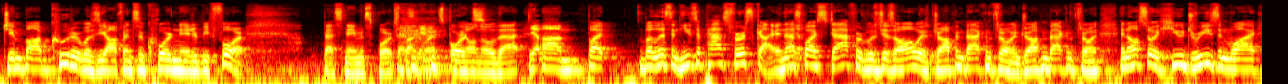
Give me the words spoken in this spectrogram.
Jim Bob Cooter was the offensive coordinator before. Best name in sports, Best by the way. Sports. We all know that. Yep. Um, but but listen, he's a pass first guy, and that's yep. why Stafford was just always dropping back and throwing, dropping back and throwing, and also a huge reason why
